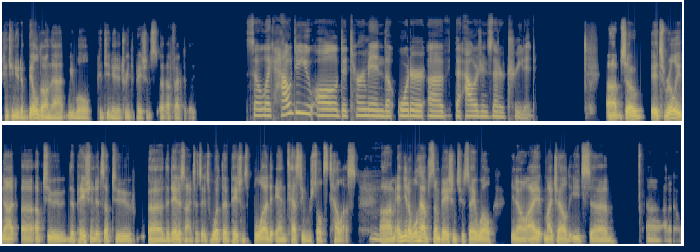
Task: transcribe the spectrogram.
continue to build on that, we will continue to treat the patients uh, effectively. So like how do you all determine the order of the allergens that are treated? Um, so it's really not uh, up to the patient; it's up to uh, the data science. It's, it's what the patient's blood and testing results tell us. Mm. Um, and you know, we'll have some patients who say, "Well, you know, I my child eats uh, uh, I don't know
